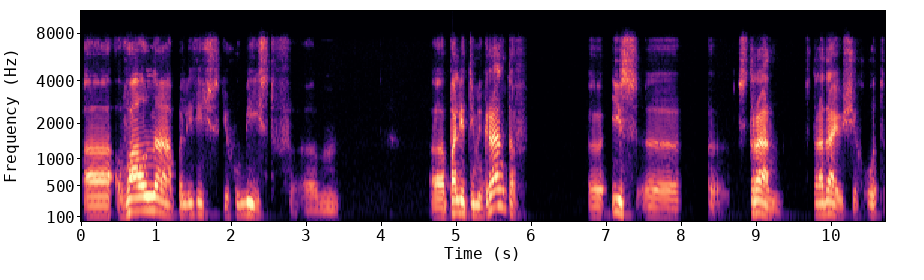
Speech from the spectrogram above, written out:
а, волна политических убийств эм, э, политэмигрантов э, из э, стран, страдающих от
